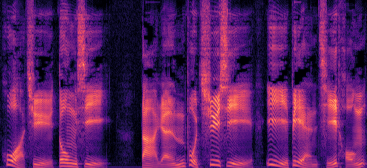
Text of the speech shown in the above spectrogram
或去东西。大人不屈兮。易变其同，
